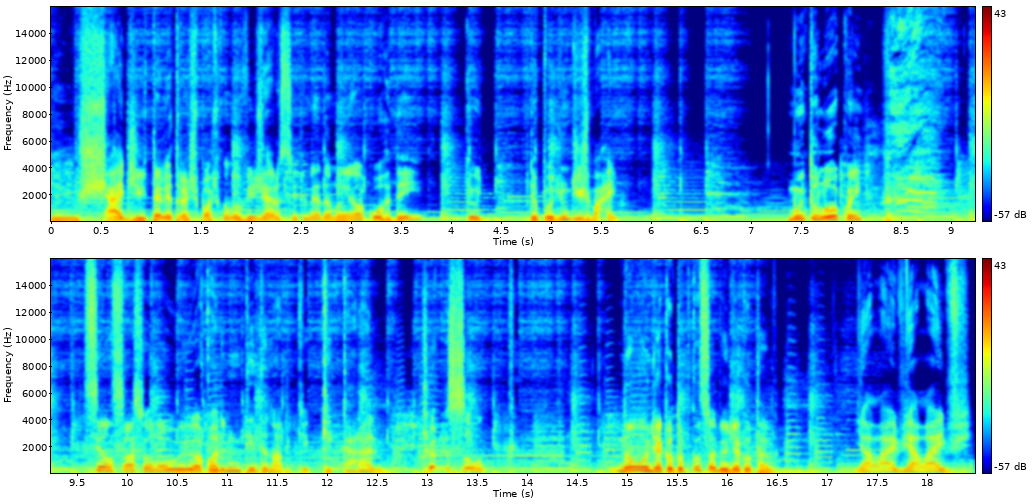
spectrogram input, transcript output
um chá de teletransporte quando eu vi já era 5 e meia da manhã, eu acordei eu, depois de um desmaio. Muito louco, hein? Sensacional, eu acordei não entendendo nada. Que, que caralho? Que horas são? Não onde é que eu tô, porque eu sabia onde é que eu tava. E a live, e a live.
